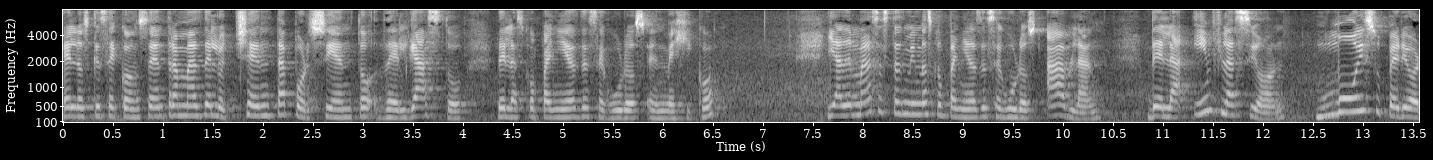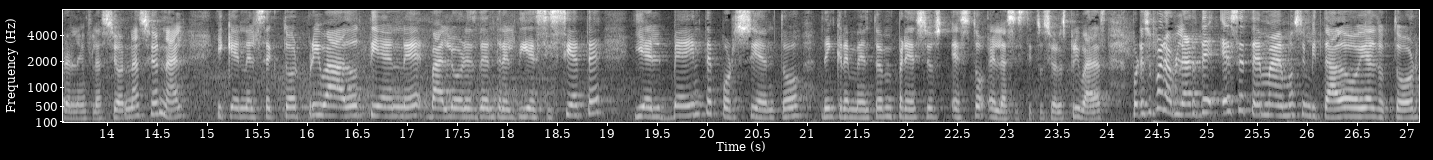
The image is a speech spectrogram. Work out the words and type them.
en los que se concentra más del 80% del gasto de las compañías de seguros en México. Y además estas mismas compañías de seguros hablan de la inflación muy superior a la inflación nacional y que en el sector privado tiene valores de entre el 17 y el 20% de incremento en precios, esto en las instituciones privadas. Por eso para hablar de ese tema hemos invitado hoy al doctor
